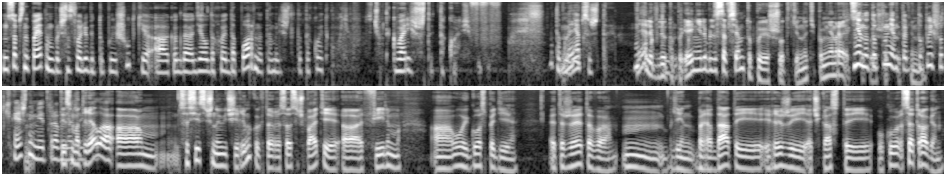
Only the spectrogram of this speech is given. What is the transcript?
ну, собственно, поэтому большинство любит тупые шутки, а когда дело доходит до порно там или что-то такое, такое, «Ой, о чем ты говоришь, что это такое вообще? Фу-фу-фу». Мы такое Ну, не обсуждаем. Ну, Я люблю тупые. Я не люблю совсем тупые шутки, но типа мне нравится. Не, ну тупые туп- не, шутки кино. тупые шутки, конечно, Да. имеют право Ты смотрела ам, сосисочную вечеринку, которая Sausage Party, а, фильм, а, ой, господи, это же этого, м, блин, бородатый, рыжий, очкастый, укур, Сет Роган,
